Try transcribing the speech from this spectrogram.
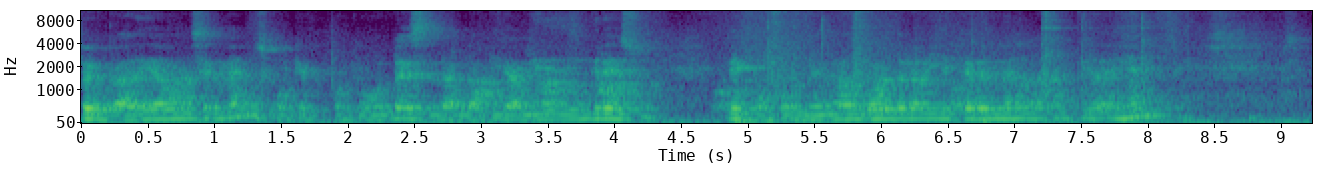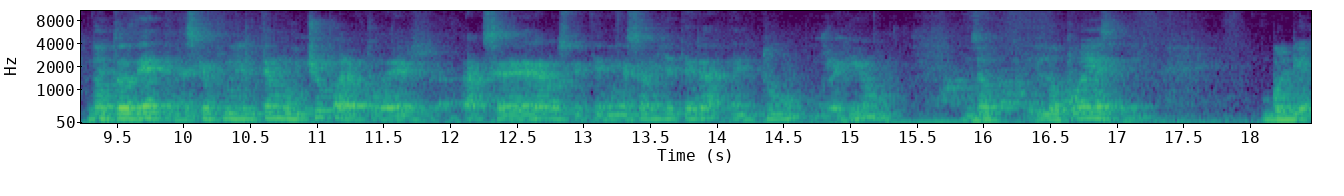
Pero cada día van a ser menos porque, porque vos ves la, la pirámide de ingreso de conforme es más gorda la billetera es menos la cantidad de gente. Entonces bien, tienes que pulirte mucho para poder acceder a los que tienen esa billetera en tu región. lo puedes, volver,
